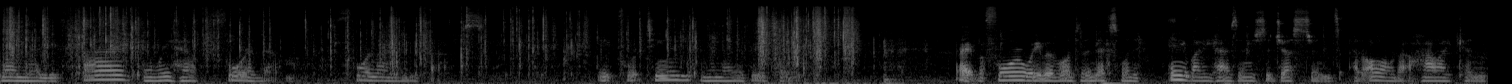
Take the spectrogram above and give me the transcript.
995. And we have four of them. Four 995s. 814 and another 310. Alright, before we move on to the next one, if anybody has any suggestions at all about how I can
